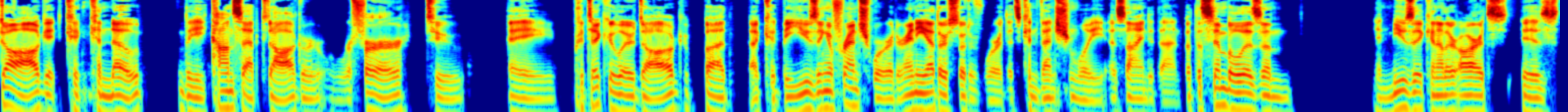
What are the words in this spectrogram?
dog, it can connote the concept dog or refer to a particular dog, but I could be using a French word or any other sort of word that's conventionally assigned to that. But the symbolism in music and other arts is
